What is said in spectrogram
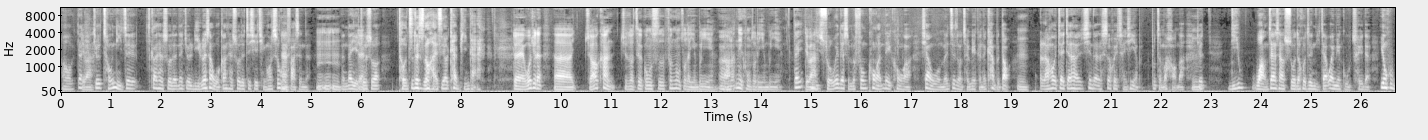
哦，对吧就从你这刚才说的，那就理论上我刚才说的这些情况是会发生的。嗯嗯嗯呃那也就是说，投资的时候还是要看平台。对，我觉得呃，主要看就是说这个公司风控做的严不严，嗯然后呢内控做的严不严，但对吧你所谓的什么风控啊、内控啊，像我们这种层面可能看不到。嗯然后再加上现在的社会诚信也不不怎么好嘛，嗯就你网站上说的，或者你在外面鼓吹的，用户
